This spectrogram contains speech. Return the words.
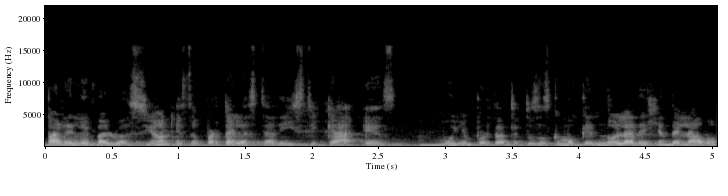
para la evaluación, esta parte de la estadística es muy importante. Entonces, como que no la dejen de lado,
